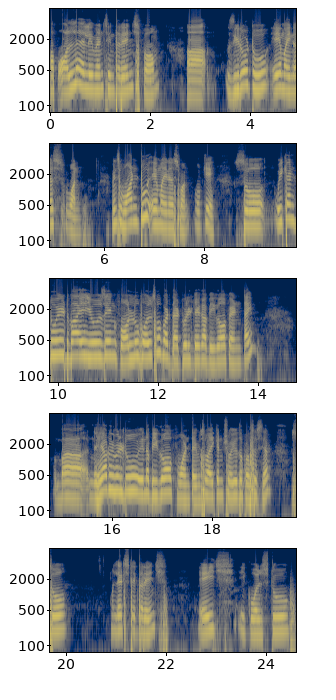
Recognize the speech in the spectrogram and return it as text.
of all the elements in the range from uh, 0 to a minus 1 means 1 to a minus 1 okay. So we can do it by using for loop also but that will take a big of n time. But here we will do in a big of one time. So i can show you the process here. So let's take the range. H equals to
